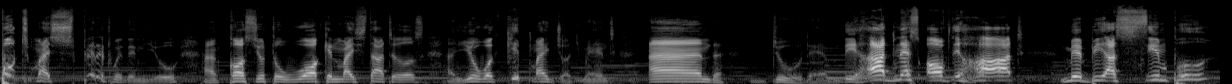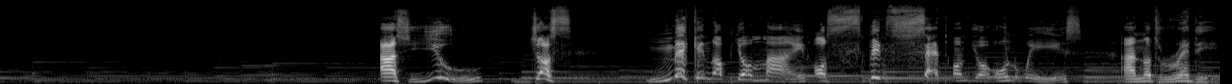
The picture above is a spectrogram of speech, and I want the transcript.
put my spirit within you and cause you to walk in my statutes, and you will keep my judgment and do them. The hardness of the heart may be as simple as you just making up your mind or being set on your own ways and not ready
